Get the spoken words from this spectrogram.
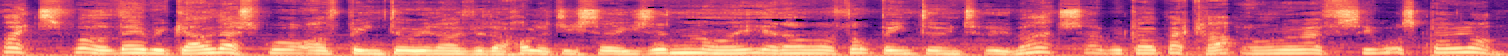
right, well, there we go. That's what I've been doing over the holiday season. I, you know, I've not been doing too much, so we'll go back up and we'll have to see what's going on.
